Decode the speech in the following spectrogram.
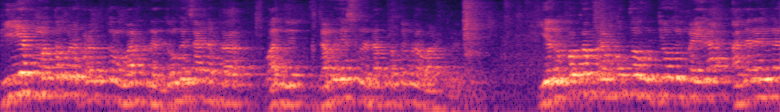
పిఎఫ్ మొత్తం కూడా ప్రభుత్వం వాడుతున్నారు దొంగచాట వాళ్ళు జమ చేసుకున్న డబ్బులతో కూడా వాడుతున్నారు ఈ ఒక్కొక్క ప్రభుత్వ ఉద్యోగం పైన అదనంగా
